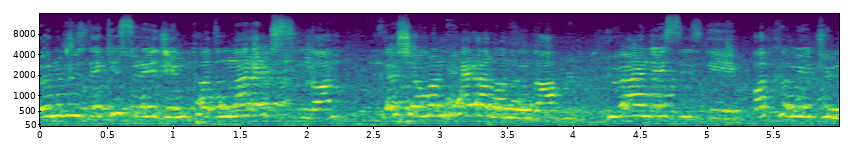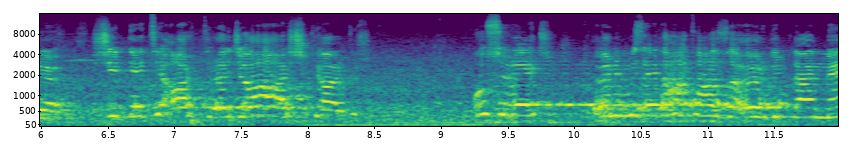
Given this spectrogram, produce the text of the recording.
önümüzdeki sürecin kadınlar açısından yaşamın her alanında güvencesizliği, bakım yükünü, şiddeti arttıracağı aşikardır. Bu süreç önümüze daha fazla örgütlenme,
